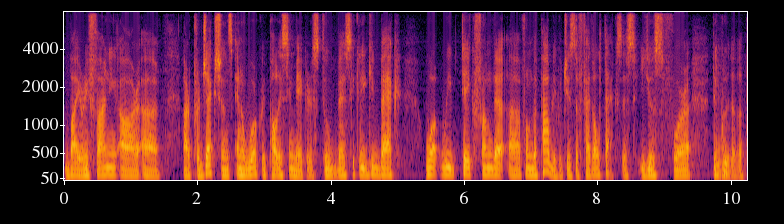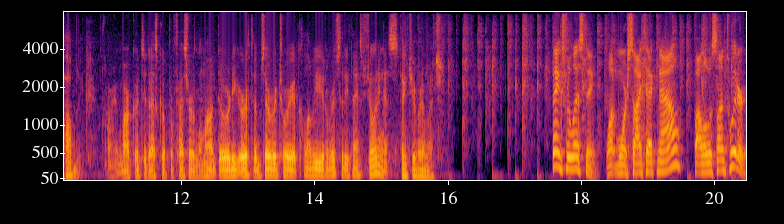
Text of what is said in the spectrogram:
by refining our, uh, our projections and work with policymakers to basically give back what we take from the, uh, from the public, which is the federal taxes used for the mm-hmm. good of the public. All right, Marco Tedesco, professor at Lamont Doherty Earth Observatory at Columbia University. Thanks for joining us. Thank you very much. Thanks for listening. Want more SciTech Now? Follow us on Twitter,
